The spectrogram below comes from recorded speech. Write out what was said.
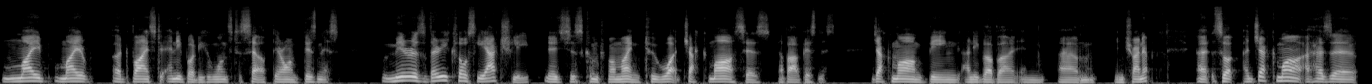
my my advice to anybody who wants to set up their own business mirrors very closely, actually, it's just come to my mind, to what Jack Ma says about business. Jack Ma being Alibaba in um, in China. Uh, so uh, Jack Ma has a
